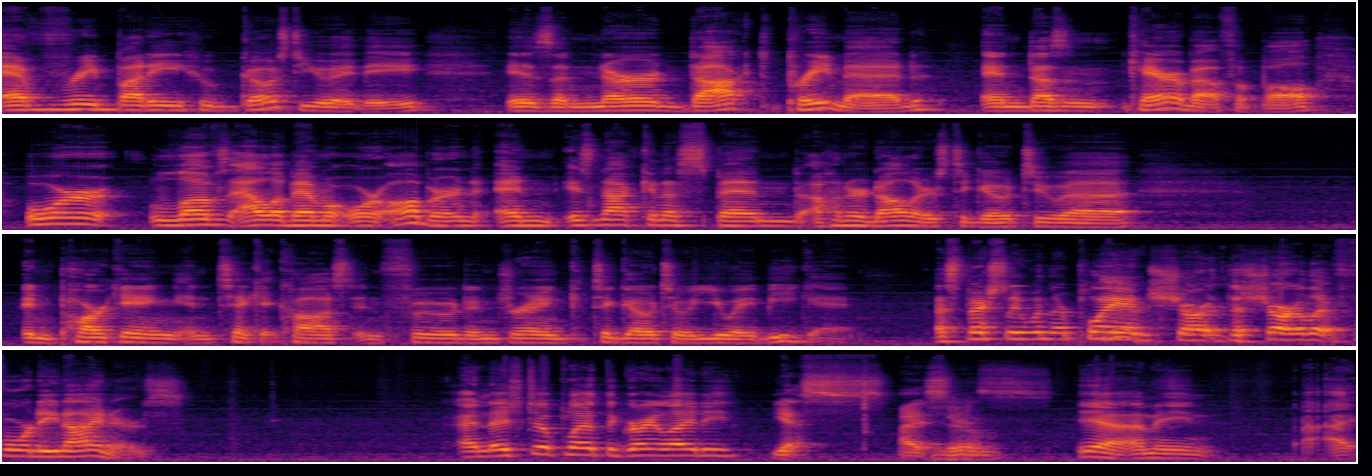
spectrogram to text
everybody who goes to UAB is a nerd docked pre med and doesn't care about football, or loves Alabama or Auburn and is not going to spend hundred dollars to go to a in parking, in ticket cost, in food and drink to go to a UAB game, especially when they're playing Char- the Charlotte 49ers. and they still play at the Gray Lady. Yes, I assume. Yes. Yeah, I mean, I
